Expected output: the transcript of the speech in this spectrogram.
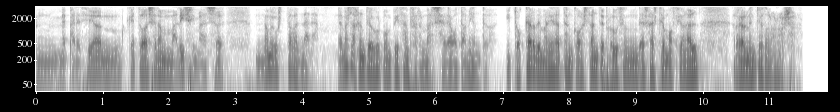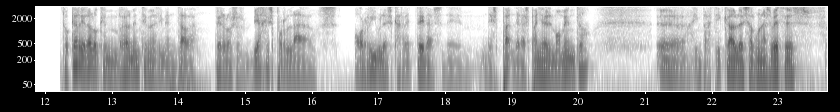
me parecían que todas eran malísimas, eh, no me gustaban nada. Además, la gente del grupo empieza a enfermarse de agotamiento y tocar de manera tan constante produce un desgaste emocional realmente doloroso. Tocar era lo que realmente me alimentaba, pero los viajes por las horribles carreteras de, la España del momento, eh, impracticables algunas veces, eh,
